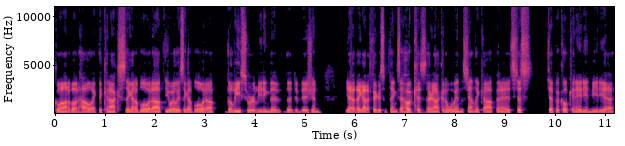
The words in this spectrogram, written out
going on about how like the Canucks they got to blow it up, the Oilers they got to blow it up, the Leafs who are leading the the division, yeah, they got to figure some things out because they're not going to win the Stanley Cup, and it's just typical Canadian media.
